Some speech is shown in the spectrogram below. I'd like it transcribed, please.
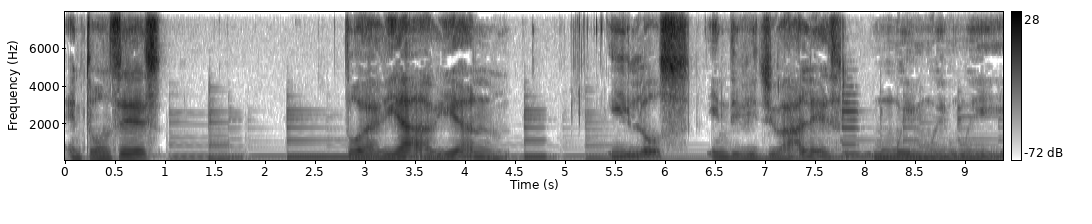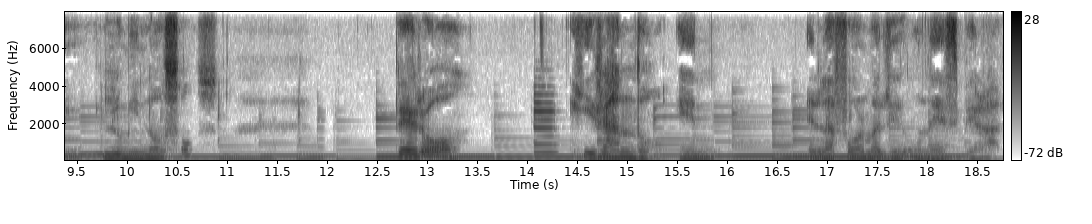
Entonces, todavía habían hilos individuales muy, muy pero girando en en la forma de una espiral.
